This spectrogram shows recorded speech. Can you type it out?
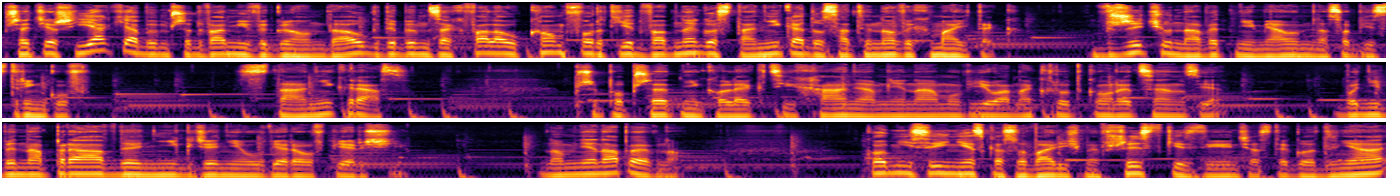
Przecież jak ja bym przed wami wyglądał, gdybym zachwalał komfort jedwabnego stanika do satynowych majtek? W życiu nawet nie miałem na sobie stringów. Stanik raz. Przy poprzedniej kolekcji Hania mnie namówiła na krótką recenzję bo niby naprawdę nigdzie nie uwierał w piersi. No mnie na pewno. Komisyjnie skasowaliśmy wszystkie zdjęcia z tego dnia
